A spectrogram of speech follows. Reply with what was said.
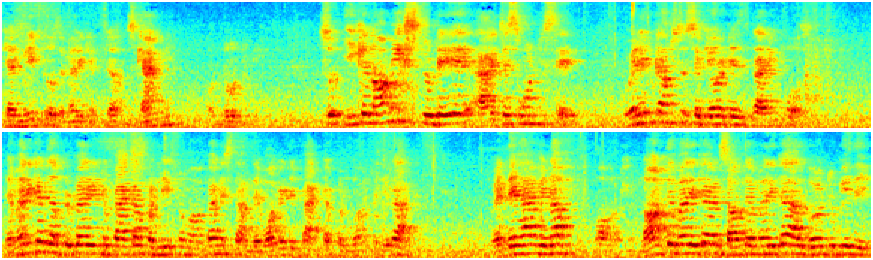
can meet those American terms. Can we or don't we? So economics today, I just want to say, when it comes to security is driving force. The Americans are preparing to pack up and leave from Afghanistan. They've already packed up and gone to Iraq. When they have enough, uh, North America and South America are going to be the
